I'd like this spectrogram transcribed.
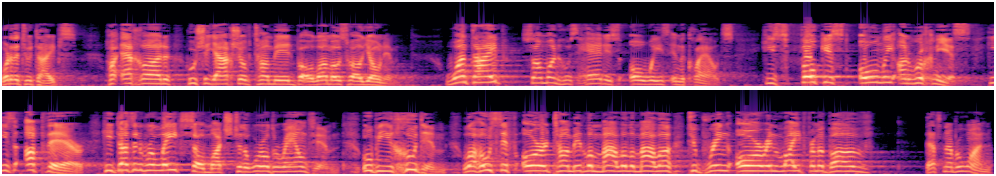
What are the two types? Ha'echad hu sheyachshov tamid ba'olamos yonim. One type, someone whose head is always in the clouds. He's focused only on Ruchnius. He's up there. He doesn't relate so much to the world around him. Ubi chudim, lahosif or tamid lamala lamala, to bring or and light from above. That's number one.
